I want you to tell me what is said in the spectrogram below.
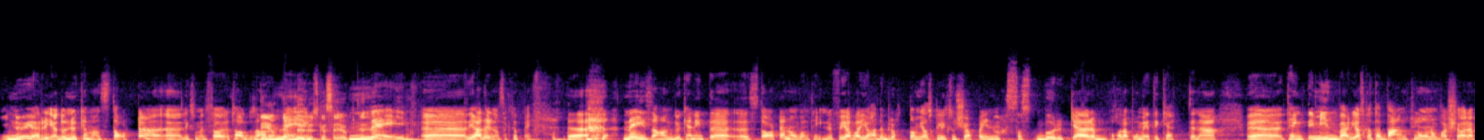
nu är jag redo, nu kan man starta eh, liksom ett företag. Då sa det är han, inte nej. nu du ska säga upp dig. Nej, eh, jag hade redan sagt upp mig. Eh, nej, sa han, du kan inte eh, starta någonting nu. För jag, var, jag hade bråttom. Jag skulle liksom köpa in massa burkar, hålla på med etiketterna. Eh, tänkte i min värld, jag ska ta banklån och bara köra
